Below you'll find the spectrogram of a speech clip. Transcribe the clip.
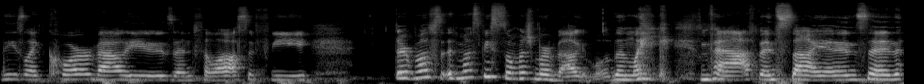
these like core values and philosophy there must it must be so much more valuable than like math and science and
